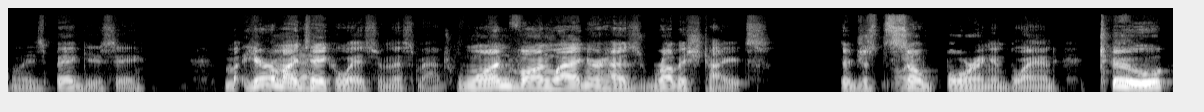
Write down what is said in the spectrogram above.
Well, he's big, you see. Here are my Yeah. takeaways from this match. One, Von Wagner has rubbish tights. They're just Oh, so boring and bland. Two,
